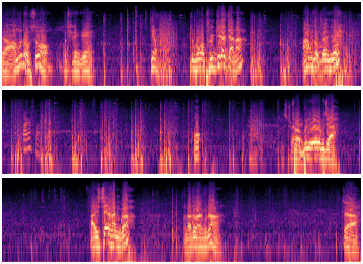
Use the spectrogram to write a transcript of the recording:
야, 아무도 없어. 어떻게 된 게. 좀 뭔가 불길하지 않아? 아무도 없다는데? Firefly. 어? 좋아, 문. 열어보자. 아, 이제 제가 가는 거야? 어, 나도 가는구나. 자,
